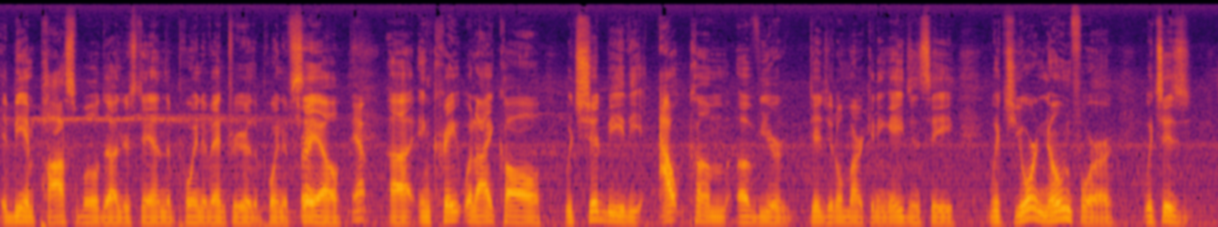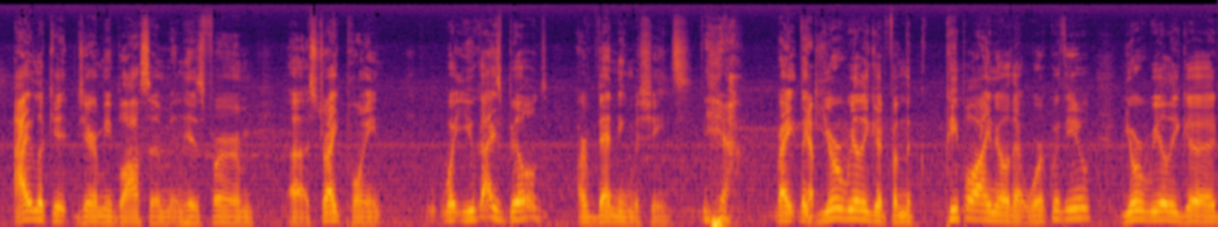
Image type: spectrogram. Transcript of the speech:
it'd be impossible to understand the point of entry or the point of right. sale Yep. uh, and create what I call, which should be the outcome of your digital marketing agency, which you're known for, which is I look at Jeremy Blossom and his firm, uh, Strike Point. What you guys build are vending machines Yeah. right? Like Yep. you're really good from the people I know that work with you. You're really good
